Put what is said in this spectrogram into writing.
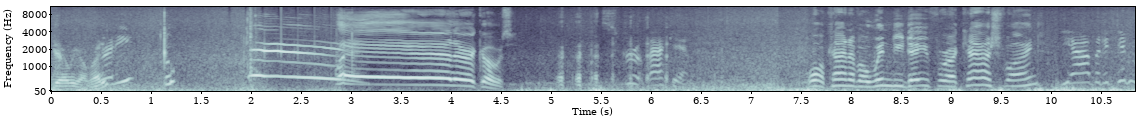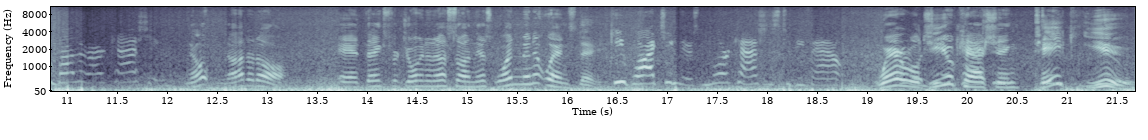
Here we go. Ready? Ready? Boop. Way, there it goes. Screw it back in. Well, kind of a windy day for a cache find. Yeah, but it didn't bother our caching. Nope, not at all. And thanks for joining us on this One Minute Wednesday. Keep watching. There's more caches to be found. Where will geocaching take you?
